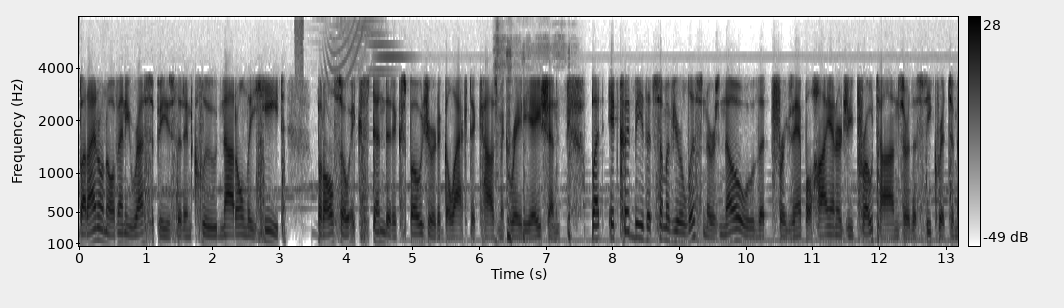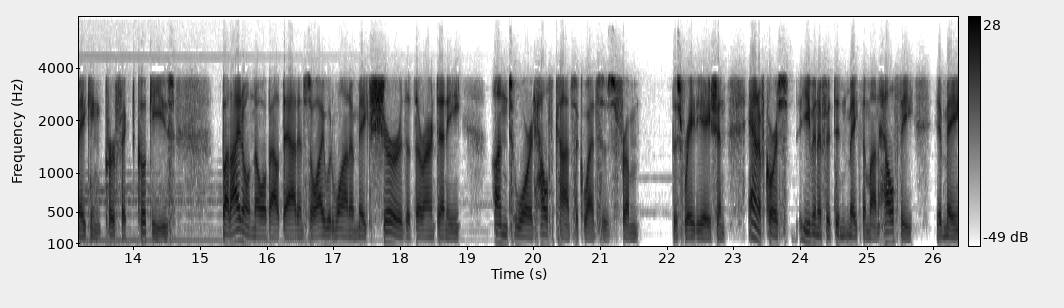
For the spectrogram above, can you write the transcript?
but I don't know of any recipes that include not only heat, but also extended exposure to galactic cosmic radiation. But it could be that some of your listeners know that, for example, high energy protons are the secret to making perfect cookies but I don't know about that, and so I would want to make sure that there aren't any untoward health consequences from this radiation. And of course, even if it didn't make them unhealthy, it may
